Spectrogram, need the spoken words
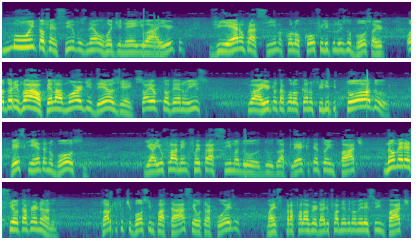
muito ofensivos, né? O Rodinei e o Ayrton vieram para cima, colocou o Felipe Luiz no bolso, Ayrton. Ô Dorival, pelo amor de Deus, gente, só eu que tô vendo isso. Que o Ayrton tá colocando o Felipe todo vez que entra no bolso. E aí o Flamengo foi para cima do, do, do Atlético, tentou empate. Não mereceu, tá, Fernando? Claro que futebol se empatasse é outra coisa, mas para falar a verdade, o Flamengo não mereceu empate.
